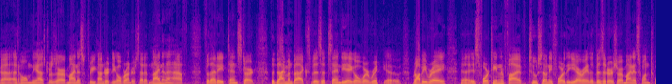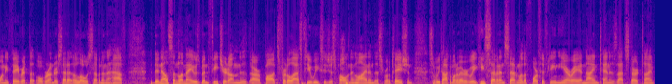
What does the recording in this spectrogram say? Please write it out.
uh, at home. The Astros are minus 300. The over under set at nine and a half for that 8-10 start. The Diamondbacks visit San Diego, where Rick uh, Robbie Ray uh, is 14 and five, 274 the ERA. The visitors are a minus 120 favorite. The over under set at a low seven and a half. Dinelson Lamet, who's been featured on the, our pods for the last few weeks, he's just fallen in line in this rotation. So we talk about him every week. He's seven and seven with a 4.15 ERA, and 9.10 is that start time.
